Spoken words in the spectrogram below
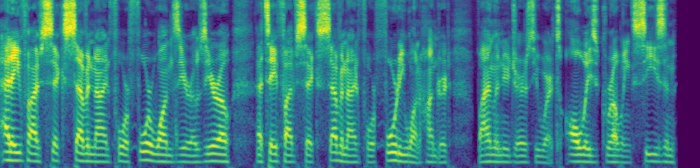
at 856 794 4100. That's 856 794 4100. Vineland, New Jersey, where it's always growing season.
